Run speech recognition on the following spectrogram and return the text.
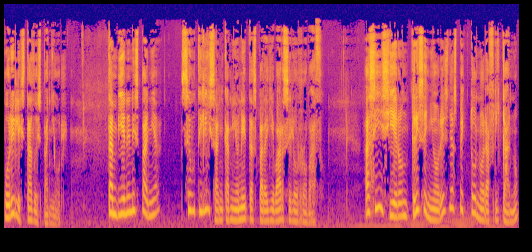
por el Estado español. También en España se utilizan camionetas para llevárselo robado. Así hicieron tres señores de aspecto norafricano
